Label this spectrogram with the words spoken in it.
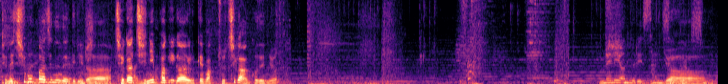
쟤네 치고 빠지는 애들이라 제가 진입하기가 이렇게 막 좋지가 않거든요 미니언들이 생성되었습니다.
